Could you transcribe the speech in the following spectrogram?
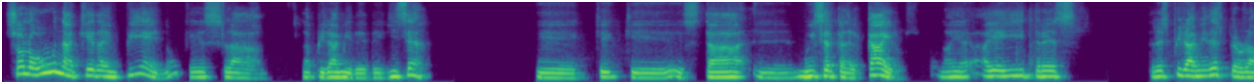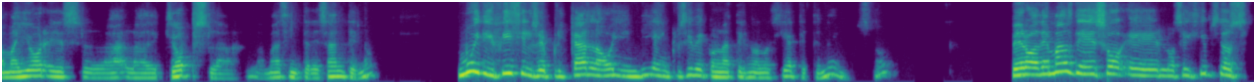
solo una queda en pie, ¿no? Que es la, la pirámide de Giza, eh, que, que, está eh, muy cerca del Cairo. Hay, hay, ahí tres, tres pirámides, pero la mayor es la, la de Keops, la, la más interesante, ¿no? Muy difícil replicarla hoy en día, inclusive con la tecnología que tenemos, ¿no? Pero además de eso, eh, los egipcios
